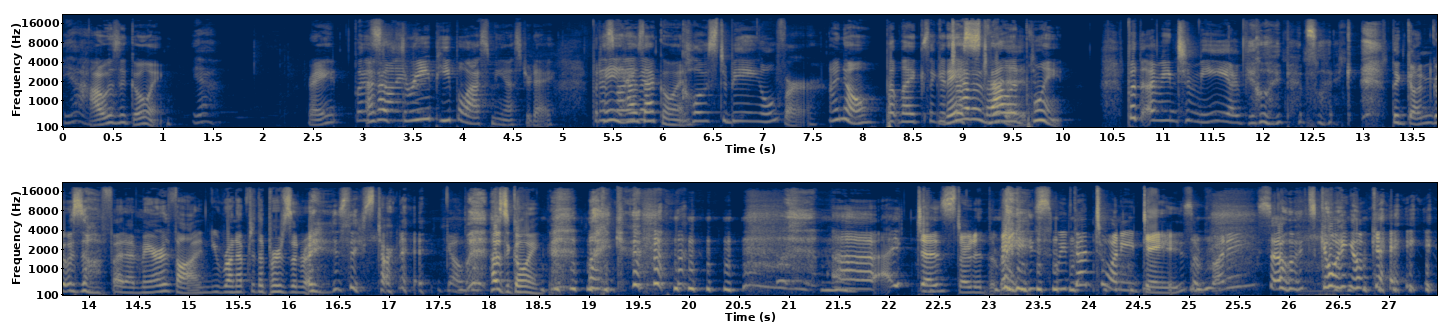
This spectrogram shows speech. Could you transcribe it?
yeah. How is it going? Yeah. Right? But I got not even- three people ask me yesterday. But Hey, it's not how's that going? Close to being over. I know, but like, like they have just a valid point. But I mean, to me, I feel like that's like the gun goes off at a marathon. and You run up to the person right as they start it. Go, how's it going? Like, uh, I just started the race. We've got 20 days of running, so it's going okay.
